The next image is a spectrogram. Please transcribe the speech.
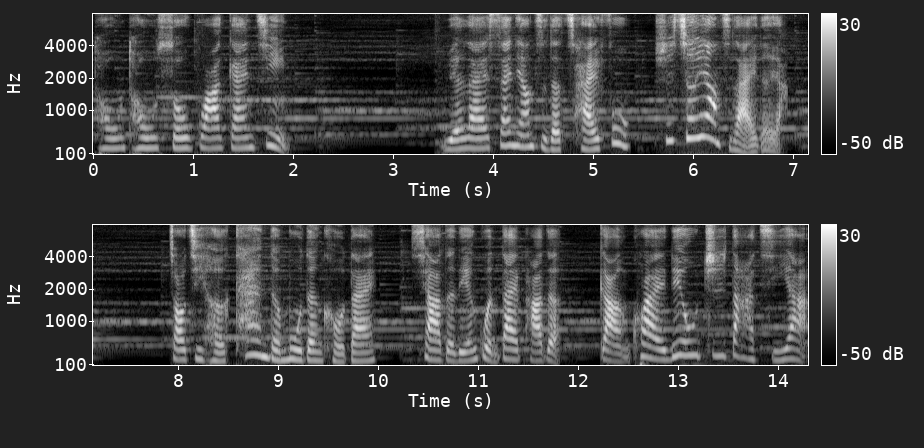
通通搜刮干净。原来三娘子的财富是这样子来的呀！赵继和看得目瞪口呆。吓得连滚带爬的，赶快溜之大吉呀！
